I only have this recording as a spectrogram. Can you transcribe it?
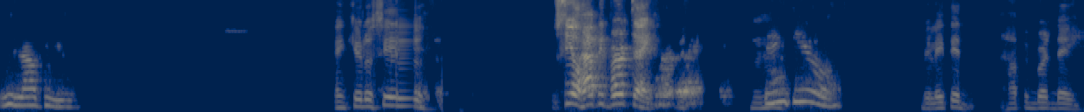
We love you. Thank you, Lucille. Lucille, happy birthday. Mhm. Thank you. Related. Happy birthday.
